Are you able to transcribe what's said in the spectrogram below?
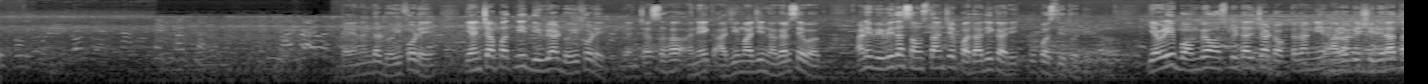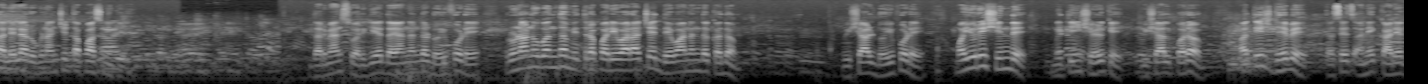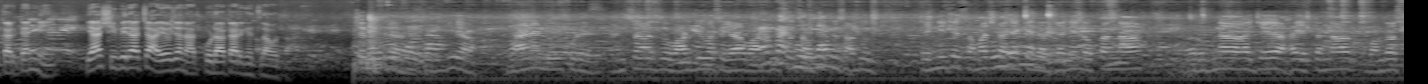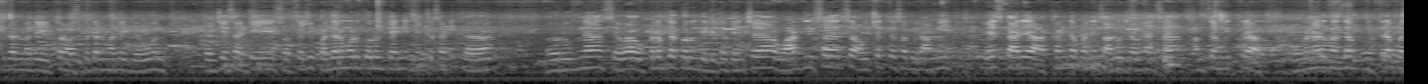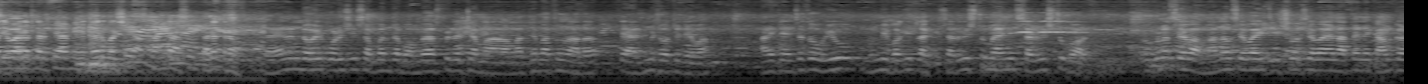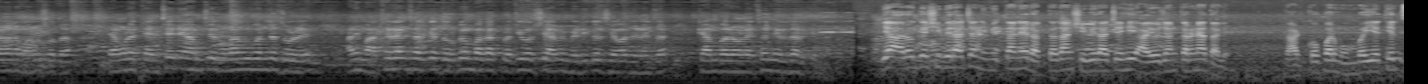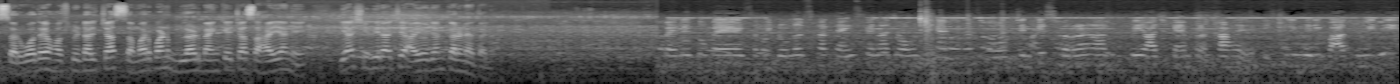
दयानंद डोईफोडे यांच्या पत्नी दिव्या डोईफोडे यांच्यासह अनेक आजी माजी नगरसेवक आणि विविध संस्थांचे पदाधिकारी उपस्थित होते. यावेळी बॉम्बे हॉस्पिटलच्या डॉक्टरांनी आरोग्य शिबिरात आलेल्या रुग्णांची तपासणी केली. दरम्यान स्वर्गीय दयानंद डोईफोडे ऋणानुबंध मित्र परिवाराचे देवानंद कदम विशाल डोईफोडे मयुरी शिंदे नितीन शेळके विशाल परब अतिश ढेबे तसेच अनेक कार्यकर्त्यांनी या शिबिराच्या आयोजनात पुढाकार घेतला होता. मित्र स्वर्गीय दयानंद डोईफोडे यांचा आज वाढदिवस या वाढदिवसाचा औचित्य साधून त्यांनी जे समाजकार्य केलं ज्यांनी लोकांना रुग्ण जे आहेत त्यांना बॉम्बे हॉस्पिटलमध्ये इतर हॉस्पिटलमध्ये घेऊन त्यांच्यासाठी स्वतःची पदरमोड करून त्यांनी त्यांच्यासाठी क- रुग्ण सेवा उपलब्ध करून दिली. तर त्यांच्या वाढदिवसाचं औचित्य साधून आम्ही हेच कार्य अखंडपणे चालू ठेवण्याचं आमचा मित्र ऋणानुबंध मित्र परिवारातर्फे आम्ही हे दरवर्षी अखंड असं करत राहू. डोळी पोलिसी संबंध बॉम्बे हॉस्पिटलच्या मा माध्यमातून आलं ते ॲडमिट होते तेव्हा. आणि त्यांचा जो व्ह्यू मी बघितला की service to man is service to God रुग्णसेवा मानवसेवा ही ईश्वरसेवा या नात्याने काम करणारा माणूस होता. त्यामुळे त्यांच्याने आमचे ऋणानुबंध जुळले आणि माथेरानसारख्या दुर्गम भागात प्रतिवर्षी आम्ही मेडिकल सेवा देण्याचा कॅम्प भरवण्याचा निर्धार केला. या आरोग्य शिबिराच्या निमित्ताने रक्तदान शिबिराचेही आयोजन करण्यात आले. घाटकोपर मुंबई येथील सर्वोदय हॉस्पिटलच्या समर्पण ब्लड बँकेच्या सहाय्याने या शिबिराचे आयोजन करण्यात आले. पहले तो मैं सभी डोनर्स का थैंक्स कहना चाहूँगी। और जिनके स्मरण पे आज कैंप रखा है एक्चुअली मेरी बात हुई थी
